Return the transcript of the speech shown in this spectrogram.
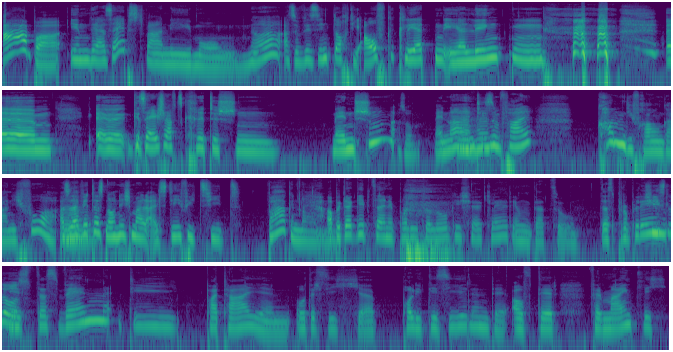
Aber in der Selbstwahrnehmung, ne, also wir sind doch die aufgeklärten, eher linken, ähm, äh, gesellschaftskritischen Menschen, also Männer mhm. in diesem Fall, kommen die Frauen gar nicht vor. Also mhm. da wird das noch nicht mal als Defizit wahrgenommen. Aber da gibt es eine politologische Erklärung dazu. Das Problem ist, dass wenn die Parteien oder sich äh, Politisierende auf der vermeintlich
